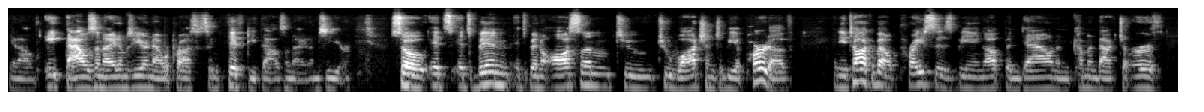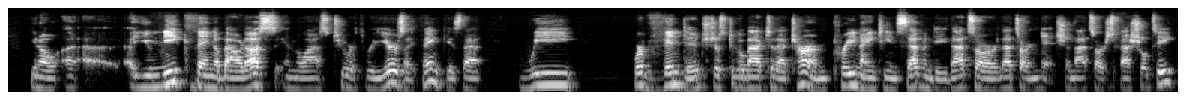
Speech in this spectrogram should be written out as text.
you know, 8,000 items a year. Now we're processing 50,000 items a year. So it's it's been it's been awesome to to watch and to be a part of. And you talk about prices being up and down and coming back to earth. You know, uh, a unique thing about us in the last two or three years, I think, is that we we're vintage. Just to go back to that term, pre 1970. That's our that's our niche and that's our specialty,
